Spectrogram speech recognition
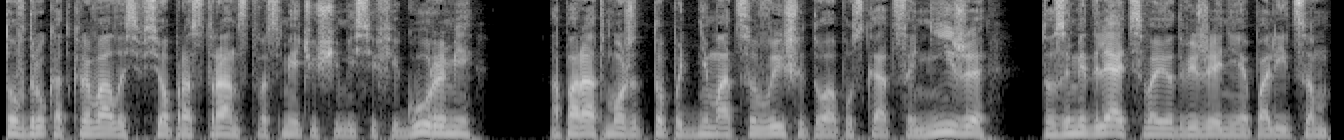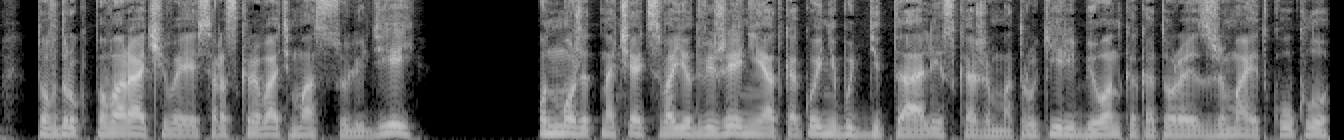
то вдруг открывалось все пространство с мечущимися фигурами — Аппарат может то подниматься выше, то опускаться ниже, то замедлять свое движение по лицам, то вдруг, поворачиваясь, раскрывать массу людей. Он может начать свое движение от какой-нибудь детали, скажем, от руки ребенка, которая сжимает куклу,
